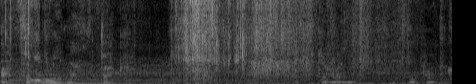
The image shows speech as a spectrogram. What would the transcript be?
А, це відмінне. Так. Ось таке гарне лопатка.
